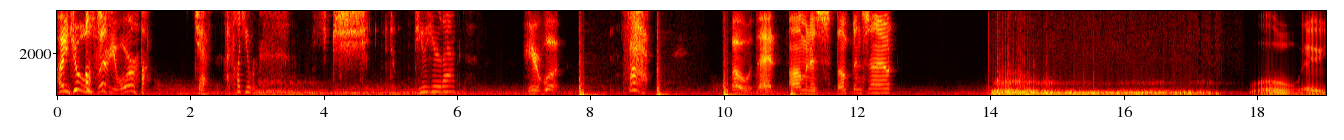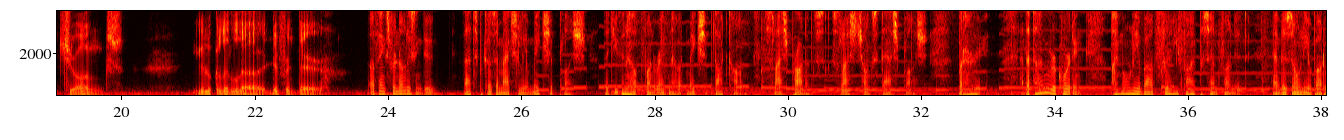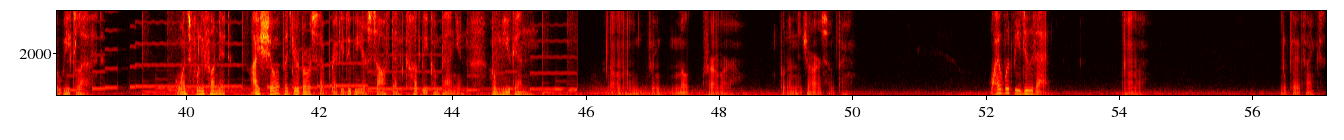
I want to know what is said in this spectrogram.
Hey, Jules, Oh, there jeez. you are. Fuck. Jeff, I thought you were. Shh. Do you hear that? Hear what? That! Oh, that ominous thumping sound? Whoa, hey, Chunks. You look a little, uh, different there. Oh, thanks for noticing, dude. That's because I'm actually a Makeship plush that you can help fund right now at makeship.com slash products slash chunks dash plush. But hurry, at the time of recording, I'm only about 35% funded, and there's only about a week left. Once fully funded, I show up at your doorstep ready to be your soft and cuddly companion, whom you can, I don't know, drink milk from or put in a jar or something. Why would we do that? I don't know. Okay, thanks.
